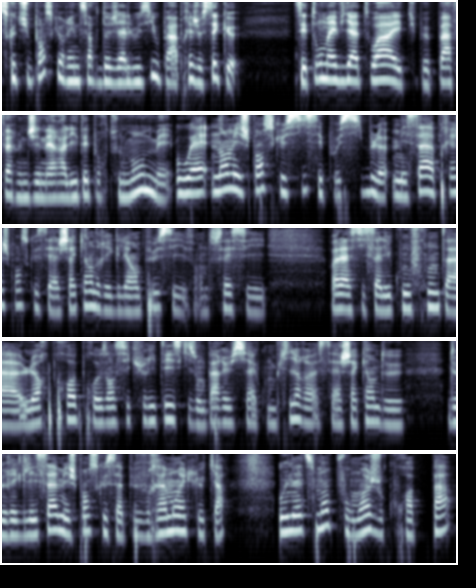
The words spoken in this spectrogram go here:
Est-ce que tu penses qu'il y aurait une sorte de jalousie ou pas? Après, je sais que c'est ton avis à toi et tu peux pas faire une généralité pour tout le monde, mais ouais, non, mais je pense que si c'est possible, mais ça après, je pense que c'est à chacun de régler un peu. C'est, enfin, sais, c'est voilà, si ça les confronte à leurs propres insécurités, ce qu'ils n'ont pas réussi à accomplir, c'est à chacun de de régler ça. Mais je pense que ça peut vraiment être le cas. Honnêtement, pour moi, je crois pas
